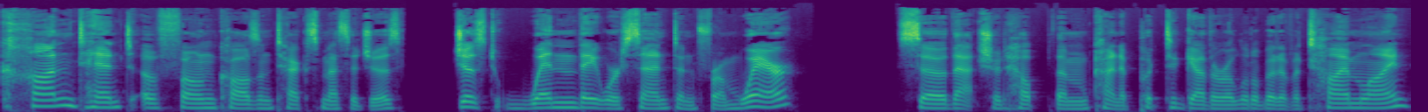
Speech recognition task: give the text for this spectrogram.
content of phone calls and text messages, just when they were sent and from where. So that should help them kind of put together a little bit of a timeline.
